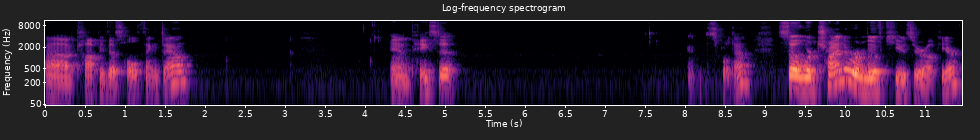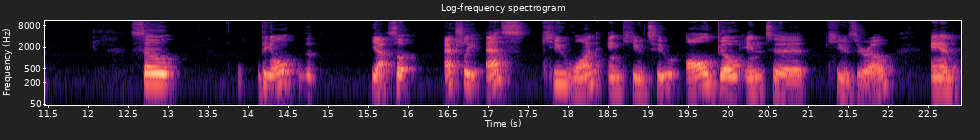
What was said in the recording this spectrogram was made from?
uh, copy this whole thing down and paste it. And scroll down. So we're trying to remove Q0 here. So the only, the, yeah, so actually S Q1 and Q2 all go into Q0, and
